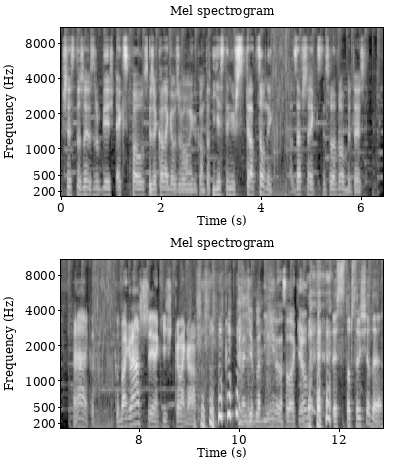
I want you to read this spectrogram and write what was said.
Przez to, że zrobiłeś expose, że kolega używał mojego konta. Jestem już stracony, k***a. Zawsze jak jestem solo w lobby, to jest... A, kur... Kuba grasz, czy jakiś kolega? Będzie Wladimir na Solakio? To jest 140 d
